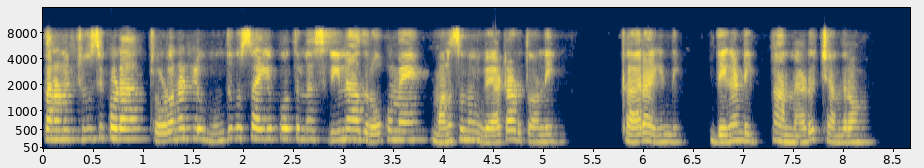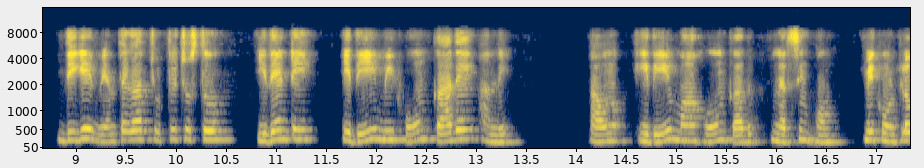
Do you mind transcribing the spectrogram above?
తనను చూసి కూడా చూడనట్లు ముందుకు సాగిపోతున్న శ్రీనాథ్ రూపమే మనసును వేటాడుతోంది. కారు ఆగింది. దిగండి అన్నాడు చంద్రం. దిగి వింతగా చుట్టూ చూస్తూ ఇదేంటి? ఇది మీ హోమ్ కాదే? అంది. అవును ఇది మా హోం కాదు నర్సింగ్ హోమ్ మీకు ఒంట్లో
